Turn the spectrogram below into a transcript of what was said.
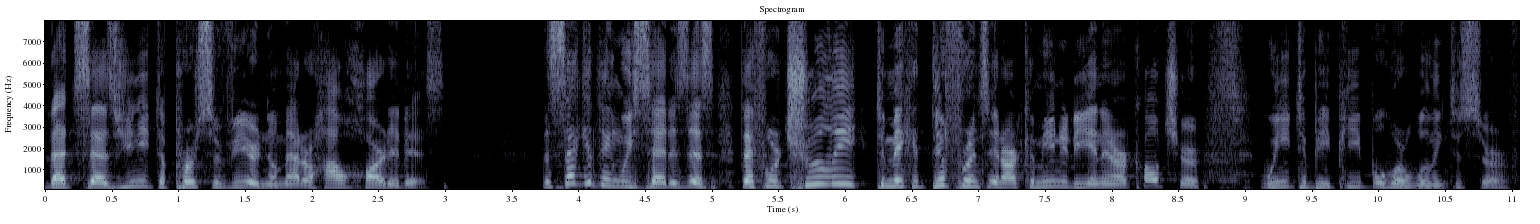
that says you need to persevere no matter how hard it is. The second thing we said is this that if we're truly to make a difference in our community and in our culture, we need to be people who are willing to serve.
